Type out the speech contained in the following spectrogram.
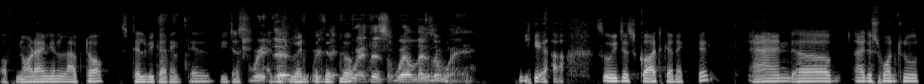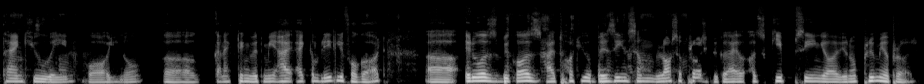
of not having a laptop, still we connected. We just, We I just went We with the flow. Where there's a will, there's a way. yeah. So we just got connected. And uh, i just want to thank you wayne for you know uh, connecting with me. I, I completely forgot. Uh, it was because i thought you were busy in some lots of projects because i was keep seeing your you know premiere project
